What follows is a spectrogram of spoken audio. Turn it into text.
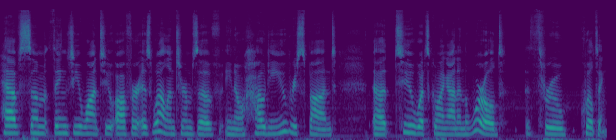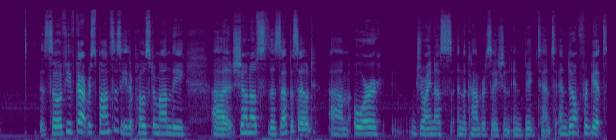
have some things you want to offer as well in terms of, you know, how do you respond uh, to what's going on in the world through quilting. So, if you've got responses, either post them on the uh, show notes to this episode um, or join us in the conversation in Big Tent. And don't forget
